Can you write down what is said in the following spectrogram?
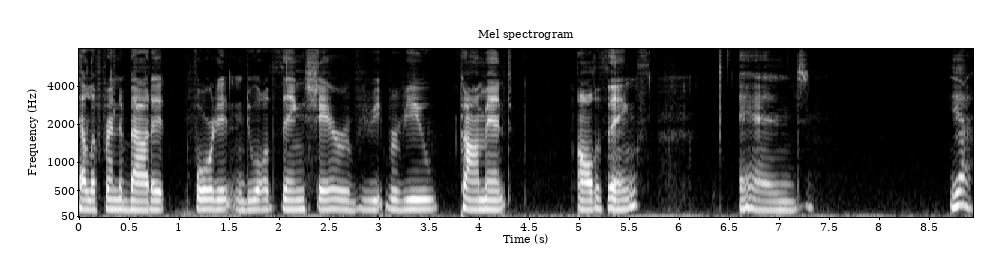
tell a friend about it, forward it, and do all the things share, review, review comment, all the things. And yeah,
